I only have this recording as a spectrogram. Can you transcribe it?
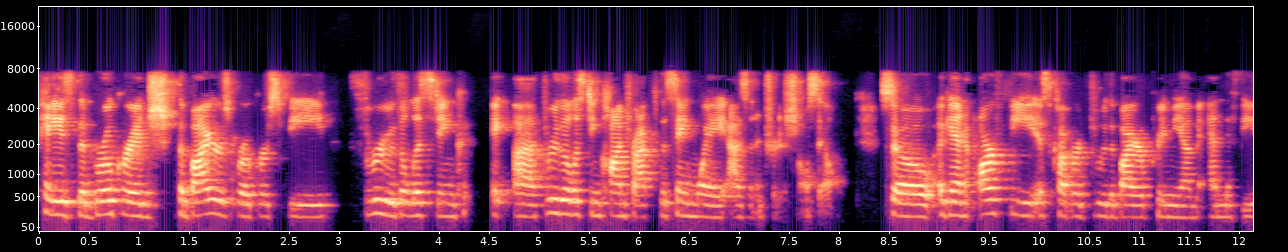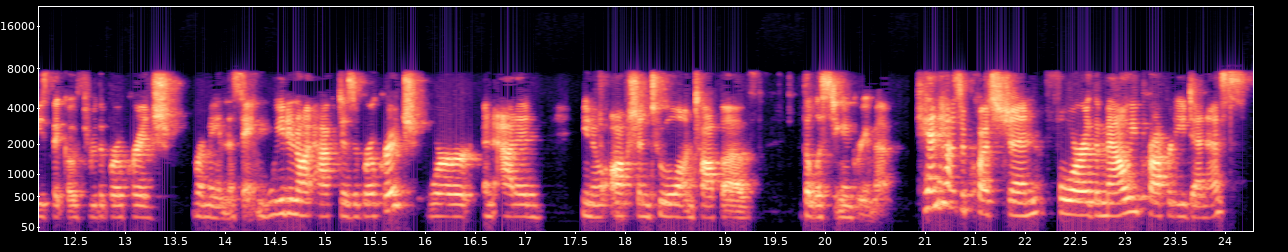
pays the brokerage, the buyer's broker's fee through the listing uh, through the listing contract the same way as in a traditional sale. So again, our fee is covered through the buyer premium and the fees that go through the brokerage remain the same. We do not act as a brokerage. We're an added, you know, auction tool on top of the listing agreement. Ken has a question for the Maui property, Dennis.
